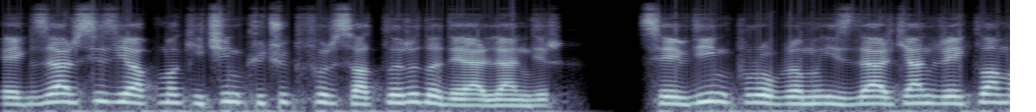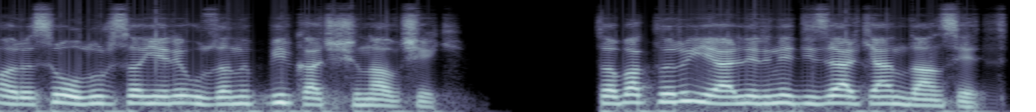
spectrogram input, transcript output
Egzersiz yapmak için küçük fırsatları da değerlendir. Sevdiğin programı izlerken reklam arası olursa yere uzanıp birkaç şınav çek. Tabakları yerlerine dizerken dans et.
